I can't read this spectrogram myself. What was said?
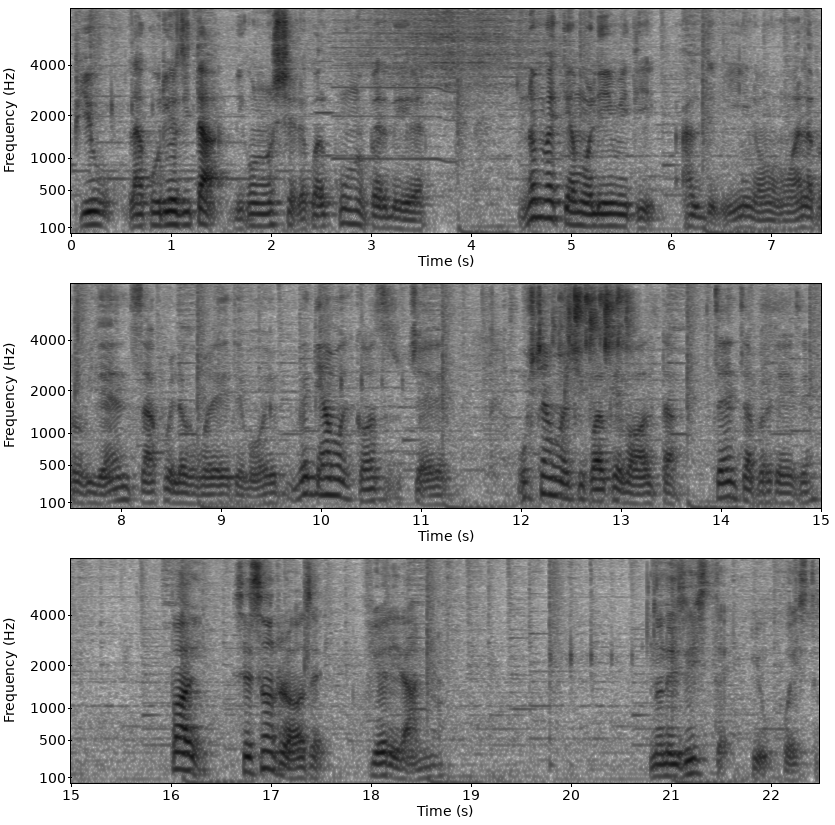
più la curiosità di conoscere qualcuno per dire non mettiamo limiti al divino, alla provvidenza, a quello che volete voi, vediamo che cosa succede, usciamoci qualche volta, senza pretese, poi se sono rose fioriranno. Non esiste più questo.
